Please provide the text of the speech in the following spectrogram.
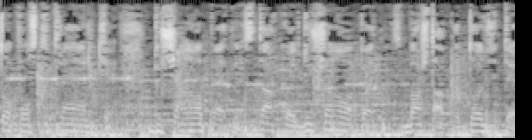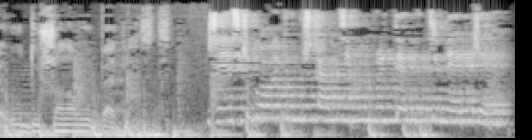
100% trenerke Dušanova 15, tako je Dušanova 15 baš tako, dođite u Dušanovu 15 Ženski boli po muškarci i kvalitetne trenerke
